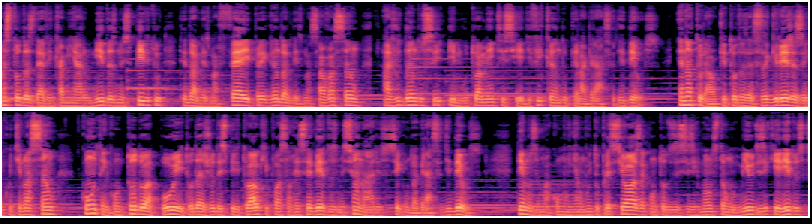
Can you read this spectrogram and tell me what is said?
mas todas devem caminhar unidas no espírito, tendo a mesma fé e pregando a mesma salvação, ajudando-se e mutuamente se edificando pela graça de Deus. É natural que todas essas igrejas, em continuação, Contem com todo o apoio e toda a ajuda espiritual que possam receber dos missionários, segundo a graça de Deus. Temos uma comunhão muito preciosa com todos esses irmãos tão humildes e queridos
